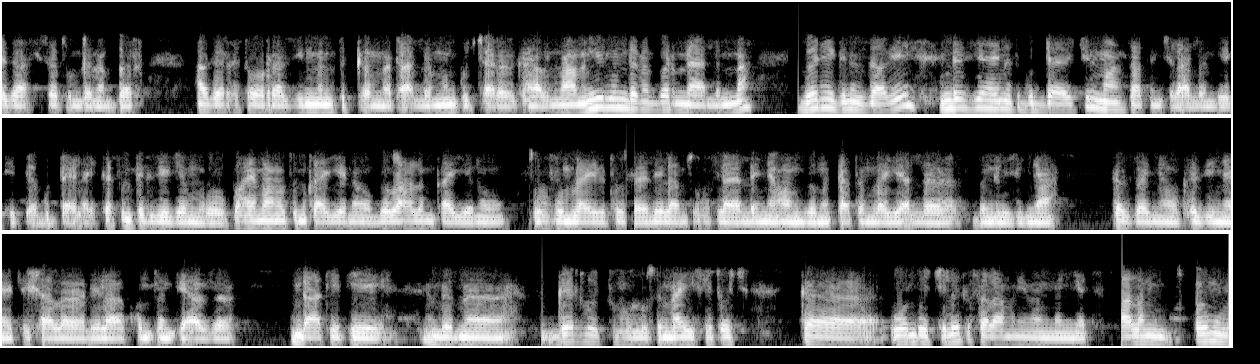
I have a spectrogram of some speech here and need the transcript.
ድጋፍ ይሰጡ እንደነበር፣ ሀገር ተወራ እዚህ ምን ትቀመጣለህ፣ ምን ቁጭ ያደርግሃል? ምናምን ይሉ እንደነበር እናያለን። እና በእኔ ግንዛቤ እንደዚህ አይነት ጉዳዮችን ማንሳት እንችላለን። በኢትዮጵያ ጉዳይ ላይ። ከጥንት ጊዜ ጀምሮ በሃይማኖትም ካየነው፣ በባህልም ካየነው፣ ጽሁፉም ላይ ሌላም ጽሁፍ ላይ ያለኝ አሁን በመታተም ላይ ያለ በእንግሊዝኛ ከዛኛው ከዚህኛው የተሻለ ሌላ content የያዘ እንደ አቴቴ ገድሎቹን ሁሉ ስናይ ሴቶች ከወንዶች ይልቅ ሰላምን የመመኘት ዓለም በሙሉ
